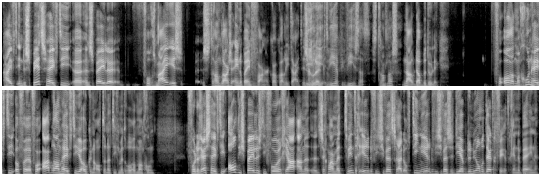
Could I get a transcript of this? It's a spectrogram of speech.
hij heeft in de spits heeft hij eh, een speler, volgens mij is Strand Lars één op één vervanger qua kwaliteit. Is Wie, gelukt. wie, wie, heb je, wie is dat? Strand Larsen? Nou, dat bedoel ik. Voor Oradman Groen heeft hij, of eh, voor Abraham heeft hij ook een alternatief met Oradman Groen. Voor de rest heeft hij al die spelers die vorig jaar aan, eh, zeg maar met 20 eredivisiewedstrijden of 10 eredivisiewedstrijden, die hebben er nu allemaal 30, 40 in de benen.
